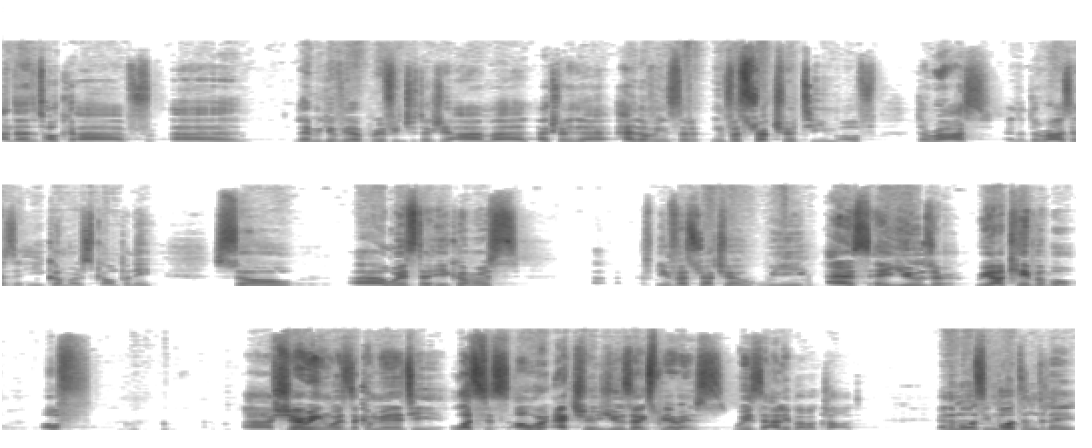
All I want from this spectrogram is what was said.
another talk. Uh, uh, let me give you a brief introduction. I'm uh, actually the head of infrastructure team of Daraz, and Daraz is an e-commerce company. So uh, with the e-commerce uh, infrastructure, we as a user, we are capable of uh, sharing with the community what's our actual user experience with Alibaba Cloud. And most importantly,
